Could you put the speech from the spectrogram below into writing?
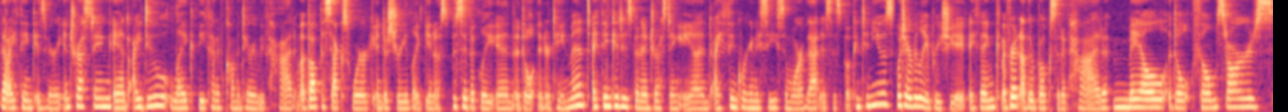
that I think is very interesting, and I do like the kind of commentary we've had about the sex work industry, like, you know, specifically in adult entertainment. I think it has been interesting, and I think we're going to see some more of that as this book continues, which I really appreciate. I think I've read other books that have had male adult film stars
